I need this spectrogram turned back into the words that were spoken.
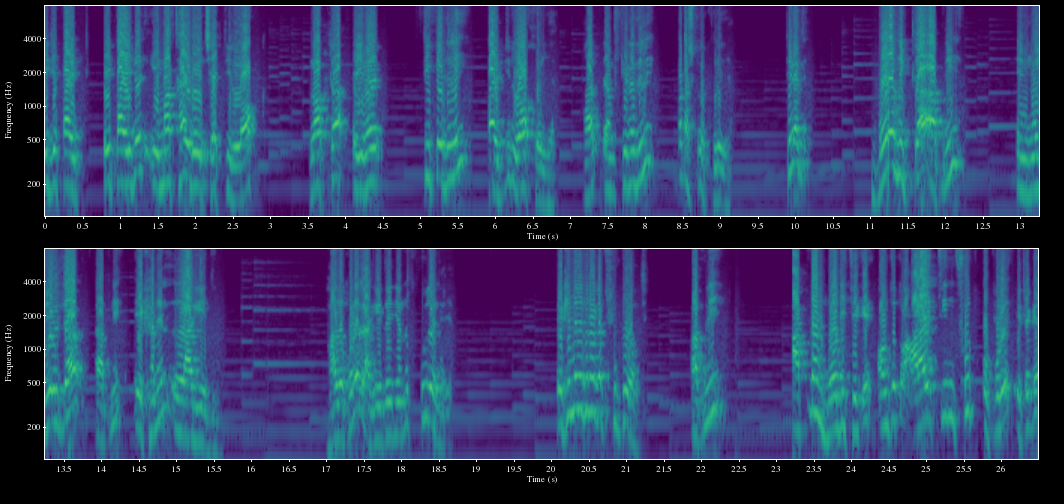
এই যে পাইপ এই পাইপের এই মাথায় রয়েছে একটি লক লকটা এইভাবে টিপে দিলেই পাইপটি লক হয়ে যায়। আর টেনে দিলেই হঠাৎ করে খুলে যায়। ঠিক আছে? বড় দিকটা আপনি এই নজলটা আপনি এখানে লাগিয়ে দিন। ভালো করে লাগিয়ে দিন যেন খুলে না যায়। এখানে দেখুন একটা ফুটো আছে। আপনি আপনার বডি থেকে অন্তত আড়াই, তিন ফুট ওপরে এটাকে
